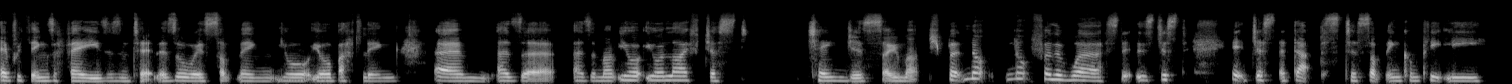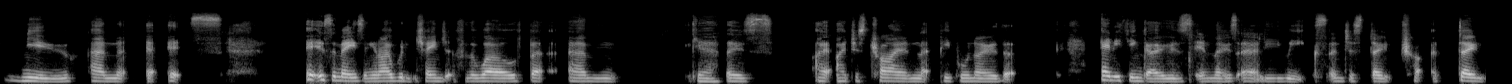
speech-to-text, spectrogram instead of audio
everything's a phase isn't it? There's always something you're you're battling um as a as a mum. Your your life just changes so much but not not for the worst. It is just it just adapts to something completely new and it, it's it is amazing and i wouldn't change it for the world but um yeah those i i just try and let people know that anything goes in those early weeks and just don't try don't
